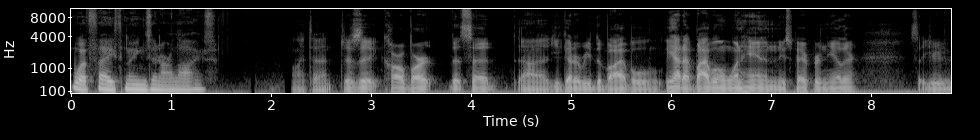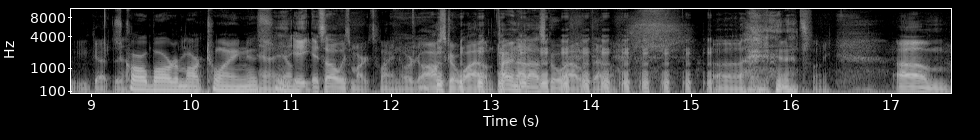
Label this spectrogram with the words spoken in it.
what faith means in our lives. I like that. There's a Karl Barth that said uh, you got to read the Bible. He had a Bible in one hand and a newspaper in the other. So you you got It's the. Karl Barth or Mark Twain. It's, yeah, it- it's always Mark Twain or Oscar Wilde. Probably not Oscar Wilde with that one. Uh, that's funny. Um,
